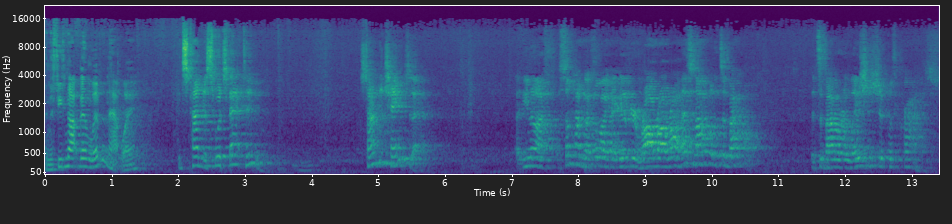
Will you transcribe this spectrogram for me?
And if you've not been living that way, it's time to switch that too. It's time to change that. Uh, you know, I, sometimes I feel like I get up here rah, rah, rah. That's not what it's about. It's about a relationship with Christ.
